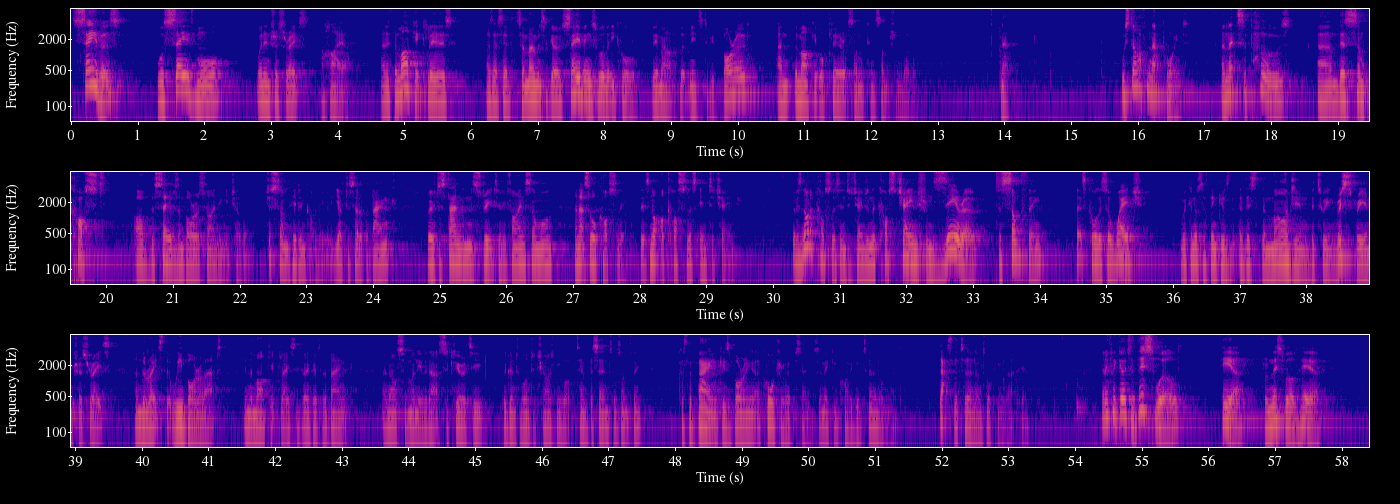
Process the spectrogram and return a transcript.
Savers will save more when interest rates are higher. And if the market clears, as I said some moments ago, savings will equal the amount that needs to be borrowed, and the market will clear at some consumption level. Now, we start from that point, and let's suppose um, there's some cost of the savers and borrowers finding each other. Just some hidden cost. You have to set up a bank, or you have to stand in the street till you find someone, and that's all costly. It's not a costless interchange. If it's not a costless interchange and the cost change from zero to something, let's call this a wedge. We can also think of this the margin between risk free interest rates and the rates that we borrow at in the marketplace. If I go to the bank and ask for money without security, they're going to want to charge me, what, 10% or something? Because the bank is borrowing at a quarter of a percent, so making quite a good turn on that. That's the turn I'm talking about here. And if we go to this world here, from this world here,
